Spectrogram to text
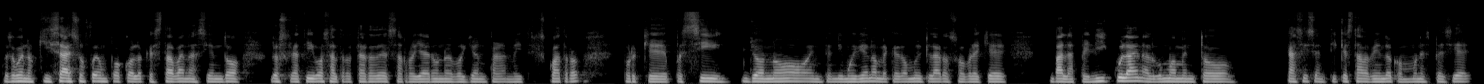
Pues bueno, quizá eso fue un poco lo que estaban haciendo los creativos al tratar de desarrollar un nuevo guion para Matrix 4, porque pues sí, yo no entendí muy bien, no me quedó muy claro sobre qué va la película. En algún momento casi sentí que estaba viendo como una especie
